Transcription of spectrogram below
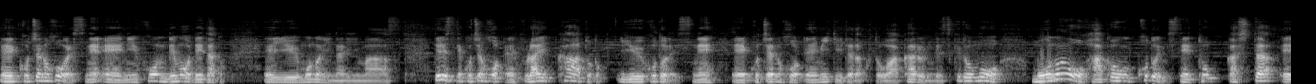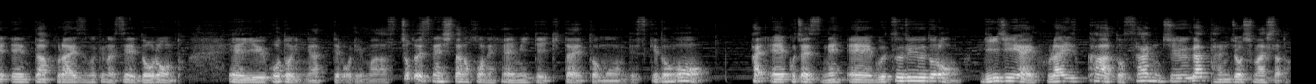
えこちらの方はですね、え日本でも出たというものになります。でですね、こちらの方、えフライカートということでですね、えこちらの方、え見ていただくとわかるんですけども、物を運ぶことにですね、特化した、えエンタープライズ向けのですね、ドローンとえー、いうことになっております。ちょっとですね、下の方ね、えー、見ていきたいと思うんですけども、はい、えー、こちらですね、えー、物流ドローン DJI フライカート30が誕生しましたと、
